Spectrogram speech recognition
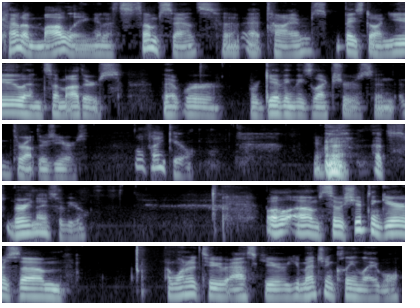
kind of modeling in a, some sense uh, at times based on you and some others that were were giving these lectures and, and throughout those years well, thank you. Yeah. that's very nice of you. Well, um, so shifting gears, um, I wanted to ask you. You mentioned clean label,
